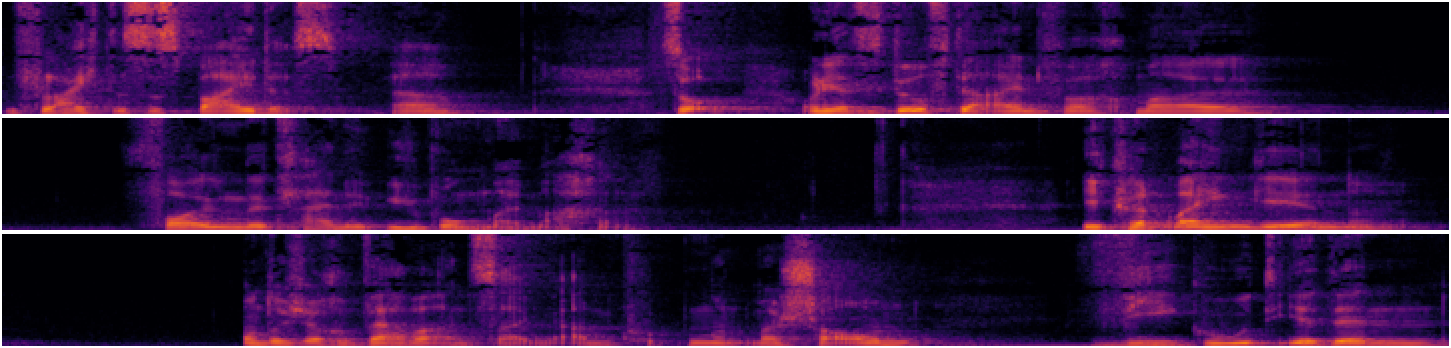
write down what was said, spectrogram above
Und vielleicht ist es beides, ja. So. Und jetzt dürft ihr einfach mal folgende kleine Übung mal machen. Ihr könnt mal hingehen und euch eure Werbeanzeigen angucken und mal schauen, wie gut ihr denn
